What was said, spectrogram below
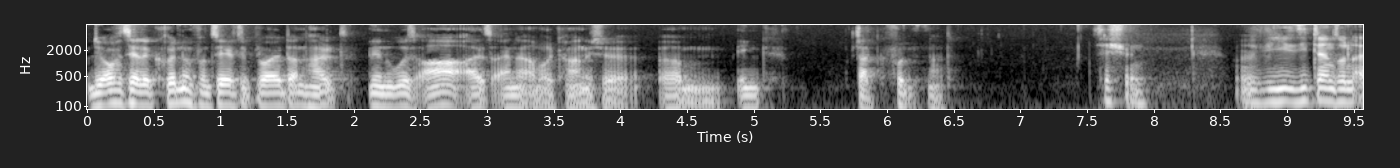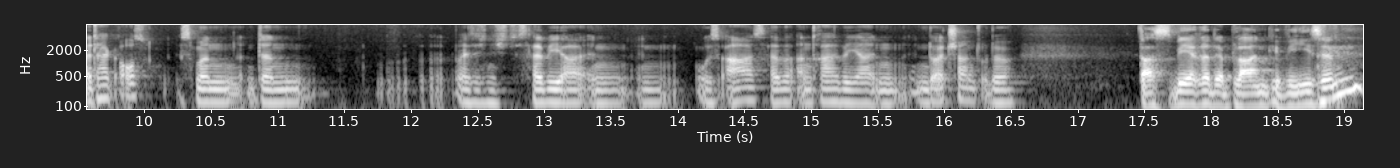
die offizielle Gründung von Safe Deploy dann halt in den USA als eine amerikanische ähm, Inc. stattgefunden hat. Sehr schön. Wie sieht dann so ein Alltag aus? Ist man dann, weiß ich nicht, das halbe Jahr in den USA, das halbe, andere halbe Jahr in, in Deutschland oder? Das wäre der Plan gewesen.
